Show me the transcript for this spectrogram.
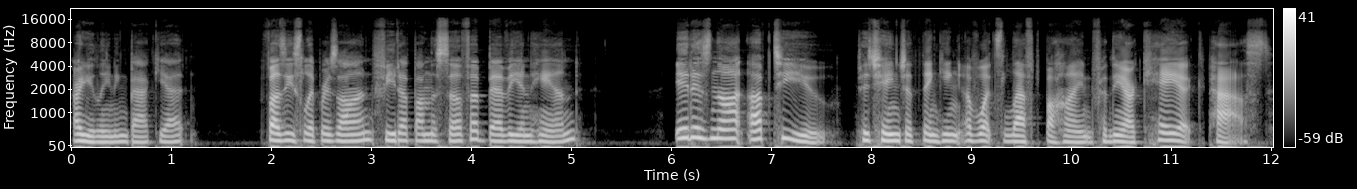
are you leaning back yet? Fuzzy slippers on, feet up on the sofa, bevy in hand? It is not up to you to change the thinking of what's left behind from the archaic past.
